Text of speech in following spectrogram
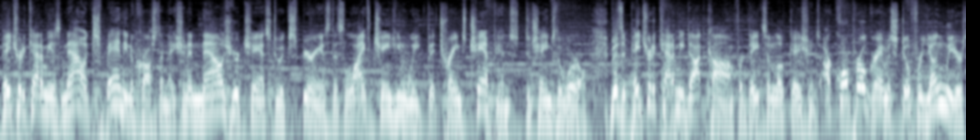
Patriot Academy is now expanding across the nation, and now's your chance to experience this life changing week that trains champions to change the world. Visit patriotacademy.com for dates and locations. Our core program is still for young leaders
